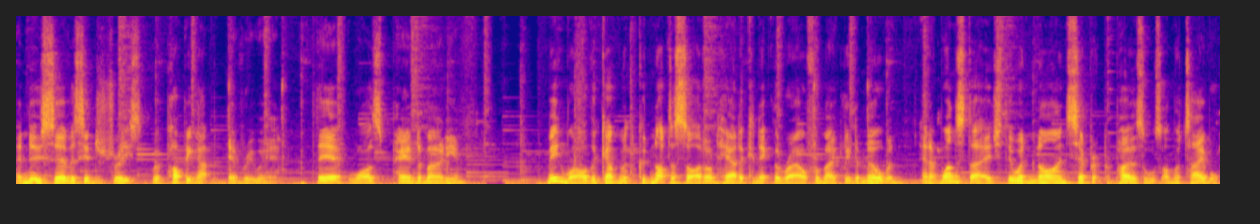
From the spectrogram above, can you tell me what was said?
and new service industries were popping up everywhere. There was pandemonium. Meanwhile, the government could not decide on how to connect the rail from Oakleigh to Melbourne, and at one stage there were nine separate proposals on the table.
